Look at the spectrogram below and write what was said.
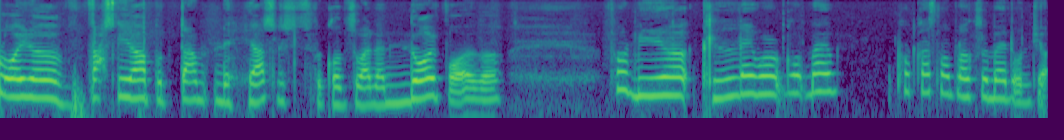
Leute, was geht ab und damit ein herzliches Willkommen zu einer neuen Folge von mir, Claymore und meinem Podcast von Blog Cement und ja.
